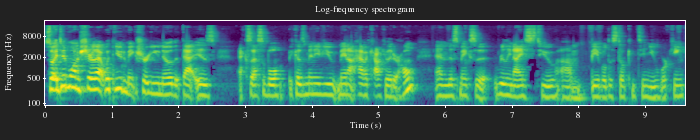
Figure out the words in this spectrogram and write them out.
So I did want to share that with you to make sure you know that that is accessible because many of you may not have a calculator at home, and this makes it really nice to um, be able to still continue working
